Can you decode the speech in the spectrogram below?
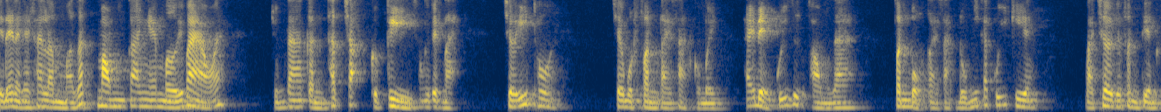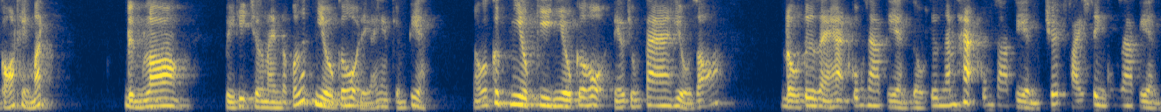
thì đây là cái sai lầm mà rất mong các anh em mới vào ấy. Chúng ta cần thận trọng cực kỳ trong cái việc này. Chơi ít thôi, chơi một phần tài sản của mình. Hãy để quỹ dự phòng ra, phân bổ tài sản đúng như các quỹ kia và chơi cái phần tiền có thể mất. Đừng lo, vì thị trường này nó có rất nhiều cơ hội để anh em kiếm tiền. Nó có cực nhiều, kỳ nhiều cơ hội nếu chúng ta hiểu rõ. Đầu tư dài hạn cũng ra tiền, đầu tư ngắn hạn cũng ra tiền, trade phái sinh cũng ra tiền,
